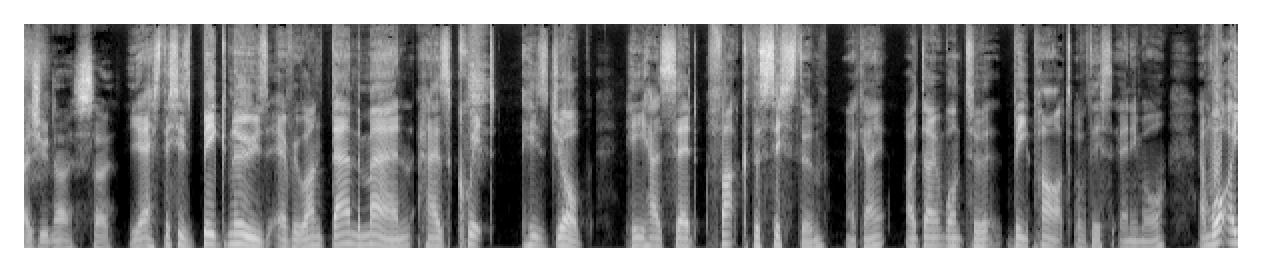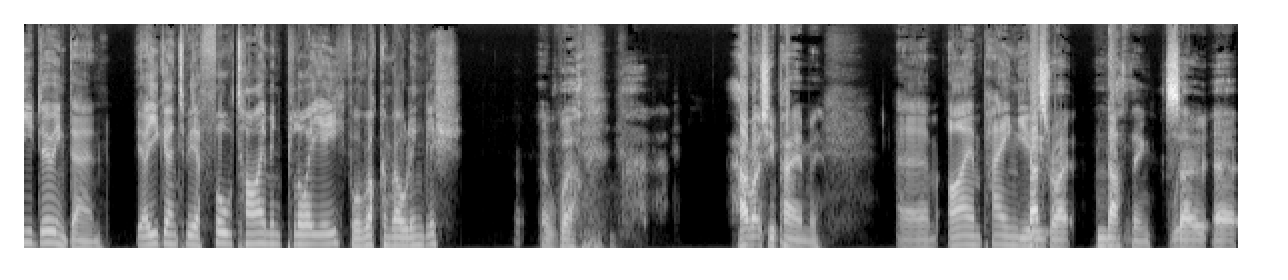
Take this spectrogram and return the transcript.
as you know. So Yes, this is big news, everyone. Dan the man has quit his job. He has said, fuck the system, okay? I don't want to be part of this anymore. And what are you doing, Dan? Are you going to be a full time employee for Rock and Roll English? uh, well, how much are you paying me? Um, I am paying you. That's right, nothing. So, uh,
